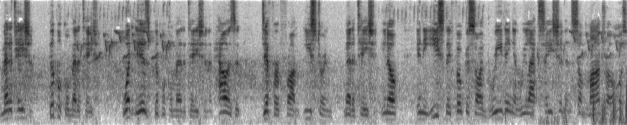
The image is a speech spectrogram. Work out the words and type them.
meditation, biblical meditation. What is biblical meditation and how does it differ from Eastern meditation? You know, in the East, they focus on breathing and relaxation and some mantra, almost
